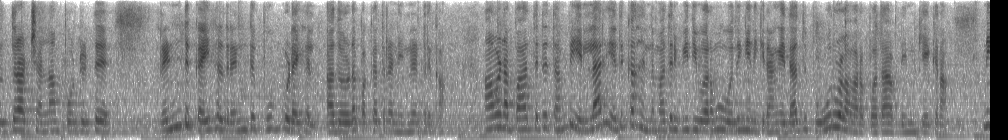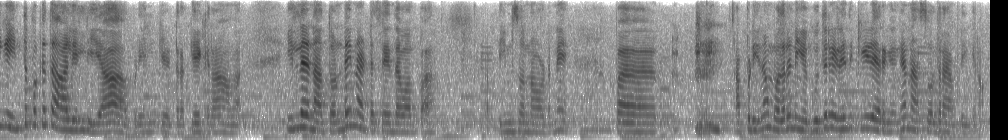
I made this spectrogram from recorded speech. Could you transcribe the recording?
ருத்ராட்சம்லாம் போட்டுட்டு ரெண்டு கைகள் ரெண்டு பூக்குடைகள் அதோட பக்கத்தில் நின்றுட்டு இருக்கான். அவனை பார்த்துட்டு தம்பி எல்லாரும் எதுக்காக இந்த மாதிரி வீதி ஓரமாக ஒதுங்கி நிற்கிறாங்க ஏதாவது இப்போ ஊர்வலம் வரப்போதா? அப்படின்னு கேட்குறான் நீங்கள் இந்த பக்கத்து ஆள் இல்லையா? அப்படின்னு கேட்டுற கேட்குறான் அவன். இல்லை நான் தொண்டை நாட்டை சேர்ந்தவன்ப்பா அப்படின்னு சொன்ன உடனே இப்போ அப்படின்னா முதல்ல நீங்கள் குதிரையிலேருந்து கீழே இறங்குங்க நான் சொல்கிறேன் அப்படிங்கிறான்.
